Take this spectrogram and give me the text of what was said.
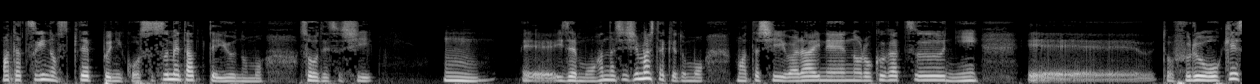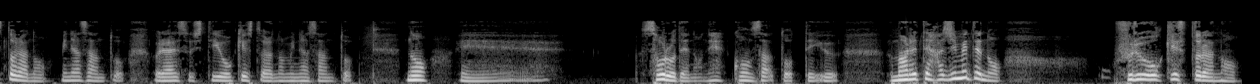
また次のステップにこう進めたっていうのもそうですし、うん。えー、以前もお話ししましたけども、私は来年の6月に、えー、と、フルオーケストラの皆さんと、浦安シティオーケストラの皆さんとの、えー、ソロでのね、コンサートっていう、生まれて初めてのフルオーケストラの、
